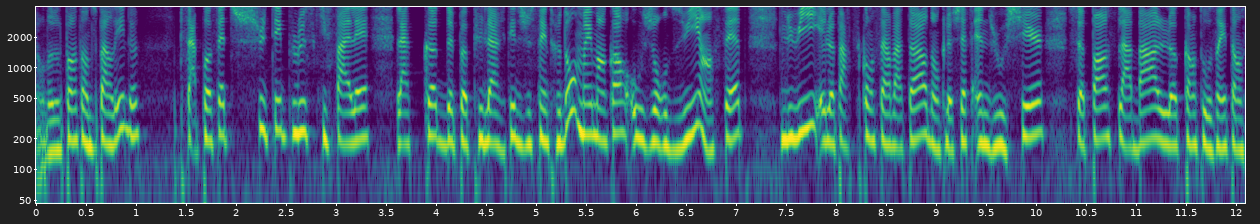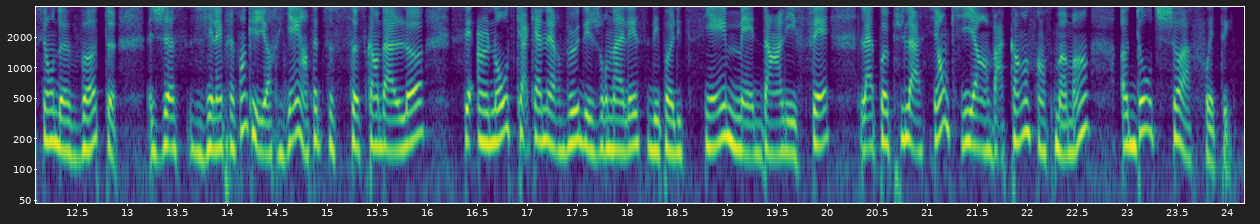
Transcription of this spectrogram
on n'a pas entendu parler là. Puis ça n'a pas fait chuter plus qu'il fallait la cote de popularité de Justin Trudeau. Même encore aujourd'hui, en fait, lui et le Parti conservateur, donc le chef Andrew Scheer, se passent la balle là, quant aux intentions de vote. J'ai l'impression qu'il y a rien. En fait, ce, ce scandale-là, c'est un autre caca nerveux des journalistes et des politiciens. Mais dans les faits, la population qui est en vacances en ce moment a d'autres chats à fouetter.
